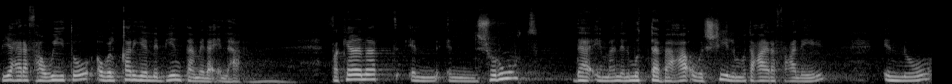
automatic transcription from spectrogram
بيعرف هويته أو القرية اللي بينتمي لها فكانت الشروط دائما المتبعة أو الشيء المتعارف عليه إنه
